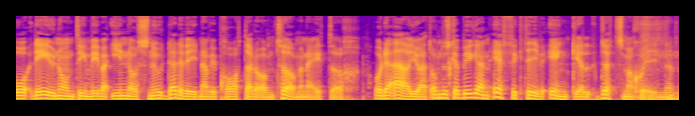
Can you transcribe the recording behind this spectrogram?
Och det är ju någonting vi var inne och snuddade vid när vi pratade om Terminator. Och det är ju att om du ska bygga en effektiv enkel dödsmaskin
